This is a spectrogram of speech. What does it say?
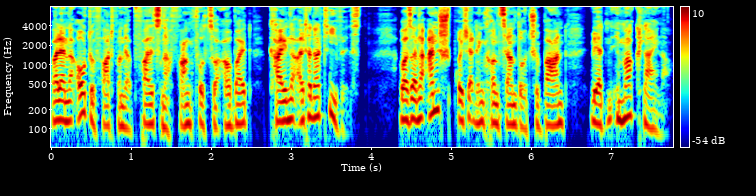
weil eine Autofahrt von der Pfalz nach Frankfurt zur Arbeit keine Alternative ist. Aber seine Ansprüche an den Konzern Deutsche Bahn werden immer kleiner.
